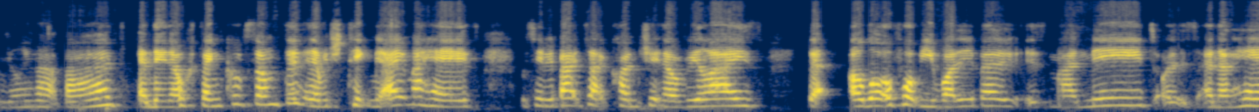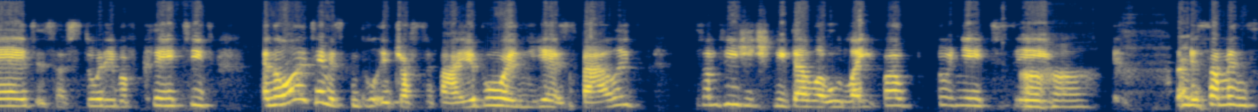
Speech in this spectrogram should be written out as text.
really that bad? And then I'll think of something and it would just take me out of my head, it'll take me back to that country and I'll realise that a lot of what we worry about is man made or it's in our head, it's a story we've created. And a lot of the time it's completely justifiable and yeah, it's valid. Sometimes you just need a little light bulb, don't you, to say, Uh-huh. It's someone's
